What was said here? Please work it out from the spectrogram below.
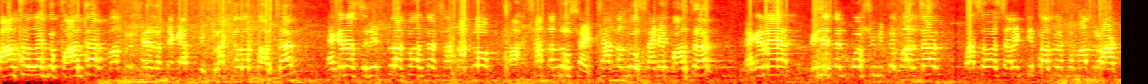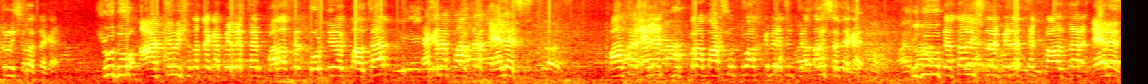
পালসার লাগবে, পালসার, মাত্র ষাট হাজার টাকা আজকে। ব্ল্যাক কালার পালসার, এখানে আছে রেড কালার পালসার, সাতান্ন সাতান্ন সাইড সাতান্ন সাইডে পালসার। এখানে পেয়ে যাচ্ছেন পঁয়ষট্টিতে পালসার, পাশাপাশি আরেকটি পালসার আছে মাত্র আটচল্লিশ হাজার টাকায়। শুধু আটচল্লিশ হাজার টাকা পেয়ে যাচ্ছেন বাজাজের অরিজিনাল পালসার। এখানে Pulsar LS Pulsar LS book করা পাঁচশো টু আজকে পেয়ে যাচ্ছেন তেতাল্লিশ হাজার টাকায়। শুধু তেতাল্লিশ হাজার পেয়ে যাচ্ছেন Pulsar LS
